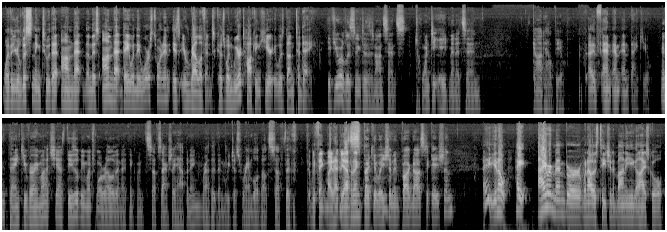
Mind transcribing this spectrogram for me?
Whether you're listening to that on that and this on that day when they were sworn in is irrelevant because when we're talking here, it was done today. If you are listening to this nonsense 28 minutes in, God help you. And and and, thank you. And thank you very much. Yes, these will be much more relevant, I think, when stuff's actually happening rather than we just ramble about stuff that That we think might be happening. speculation and prognostication. Hey, you know, hey, I remember when I was teaching at Bonnie Eagle High School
